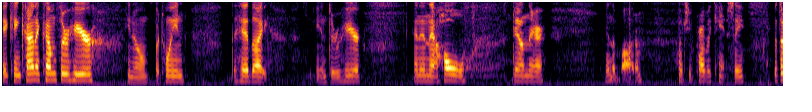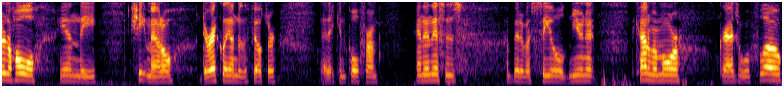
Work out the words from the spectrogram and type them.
it can kind of come through here, you know, between the headlight and through here. And then that hole down there in the bottom, which you probably can't see. But there's a hole in the sheet metal directly under the filter that it can pull from. And then this is a bit of a sealed unit, kind of a more gradual flow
